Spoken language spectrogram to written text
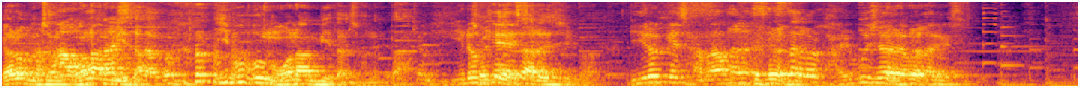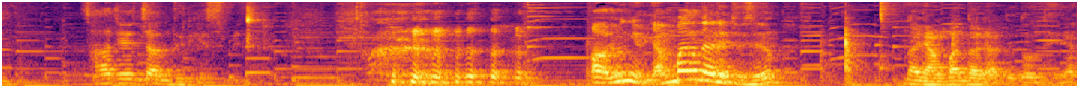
여러분 저는 아, 원합니다. 원하신다고? 이 부분 원합니다. 저는 딱. 이렇게 절대 자르지 마. 이렇게 자라나는 새싹을 밟으셔야만 하겠습니다. 사죄의 짠 드리겠습니다. 아 형님 양반다리 되세요? 난 양반다리 안 돼. 넌 되냐?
